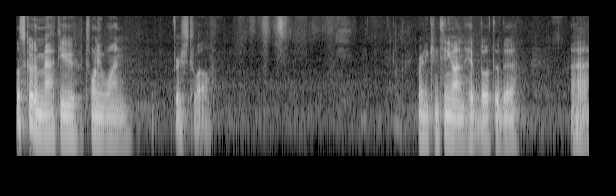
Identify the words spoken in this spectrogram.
let's go to Matthew 21, verse 12. We're going to continue on and hit both of the uh,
